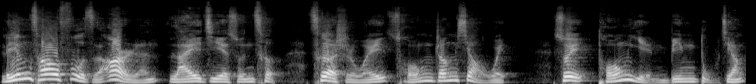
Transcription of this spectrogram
凌操父子二人来接孙策，策使为从征校尉，遂同引兵渡江。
